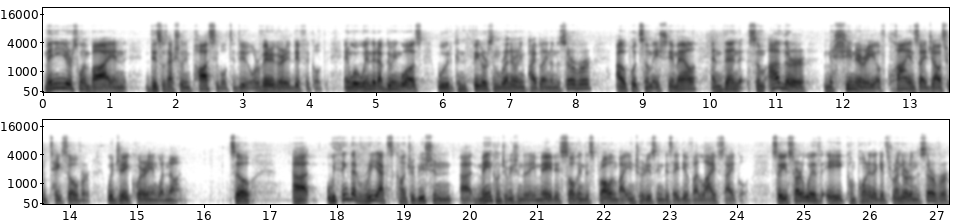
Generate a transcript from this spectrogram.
many years went by and this was actually impossible to do or very very difficult. And what we ended up doing was we would configure some rendering pipeline on the server, output some HTML, and then some other machinery of client-side JavaScript takes over with jQuery and whatnot. So uh, we think that React's contribution, uh, the main contribution that they made is solving this problem by introducing this idea of a life cycle. So you start with a component that gets rendered on the server,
